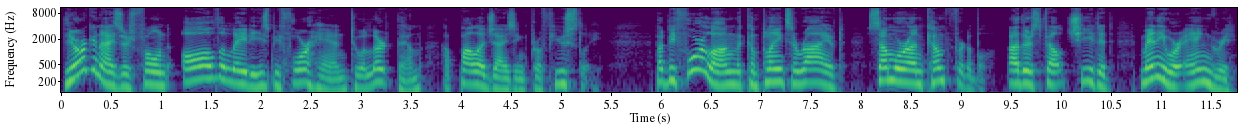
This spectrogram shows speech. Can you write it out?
The organizers phoned all the ladies beforehand to alert them, apologizing profusely. But before long, the complaints arrived. Some were uncomfortable, others felt cheated, many were angry.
